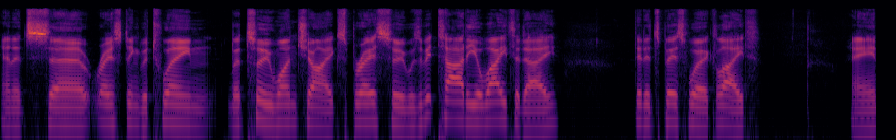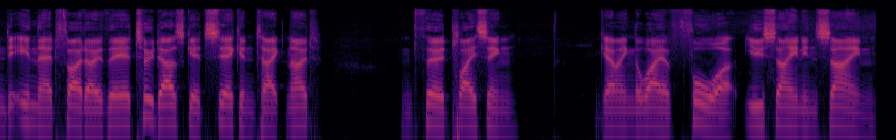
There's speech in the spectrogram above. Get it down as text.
And it's uh, resting between the two One Shy Express, who was a bit tardy away today. Did its best work late. And in that photo there, two does get second, take note. And third placing going the way of four, Usain Insane.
